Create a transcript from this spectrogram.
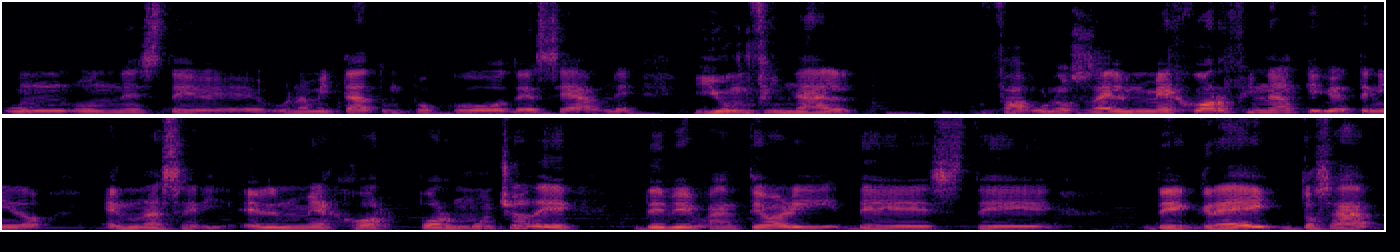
un, un, este, una mitad un poco deseable y un final fabuloso. O sea, el mejor final que yo he tenido en una serie. El mejor. Por mucho de, de Big Bang Theory, de este. de Grey. O sea,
